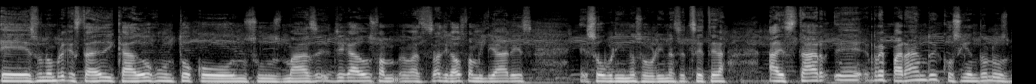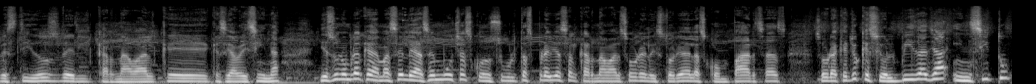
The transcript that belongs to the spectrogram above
Eh, es un hombre que está dedicado junto con sus más llegados, más allegados familiares, sobrinos, sobrinas, etcétera, a estar eh, reparando y cosiendo los vestidos del carnaval que, que se avecina. Y es un hombre al que además se le hacen muchas consultas previas al carnaval sobre la historia de las comparsas, sobre aquello que se olvida ya in situ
